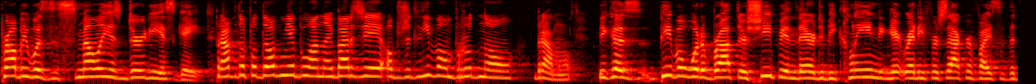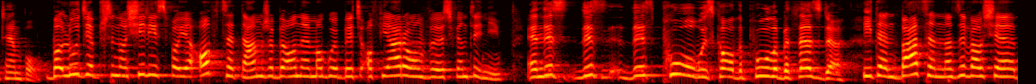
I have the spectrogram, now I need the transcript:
probably was the smelliest, dirtiest gate prawdopodobnie była najbardziej obrzydliwą, brudną bramą. because people would have brought their sheep in there to be cleaned and get ready for sacrifice at the temple. Bo ludzie przynosili swoje owce tam, żeby one mogły być ofiarą w świątyni. And this, this, this pool was called the Pool of Bethesda. I ten basen nazywał się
